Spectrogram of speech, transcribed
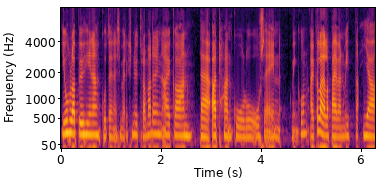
Juhlapyhinä, kuten esimerkiksi nyt Ramadanin aikaan, tämä Adhan kuuluu usein niin kuin aika lailla päivän mitta. Ja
